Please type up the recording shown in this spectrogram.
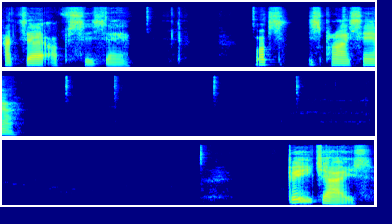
That's their offices there. What's this price here? BJ's.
